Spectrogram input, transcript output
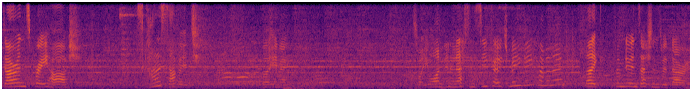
Darren's pretty harsh. He's kind of savage, but you know, it's what you want in an S&C coach, maybe. I don't know. Like from doing sessions with Darren,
